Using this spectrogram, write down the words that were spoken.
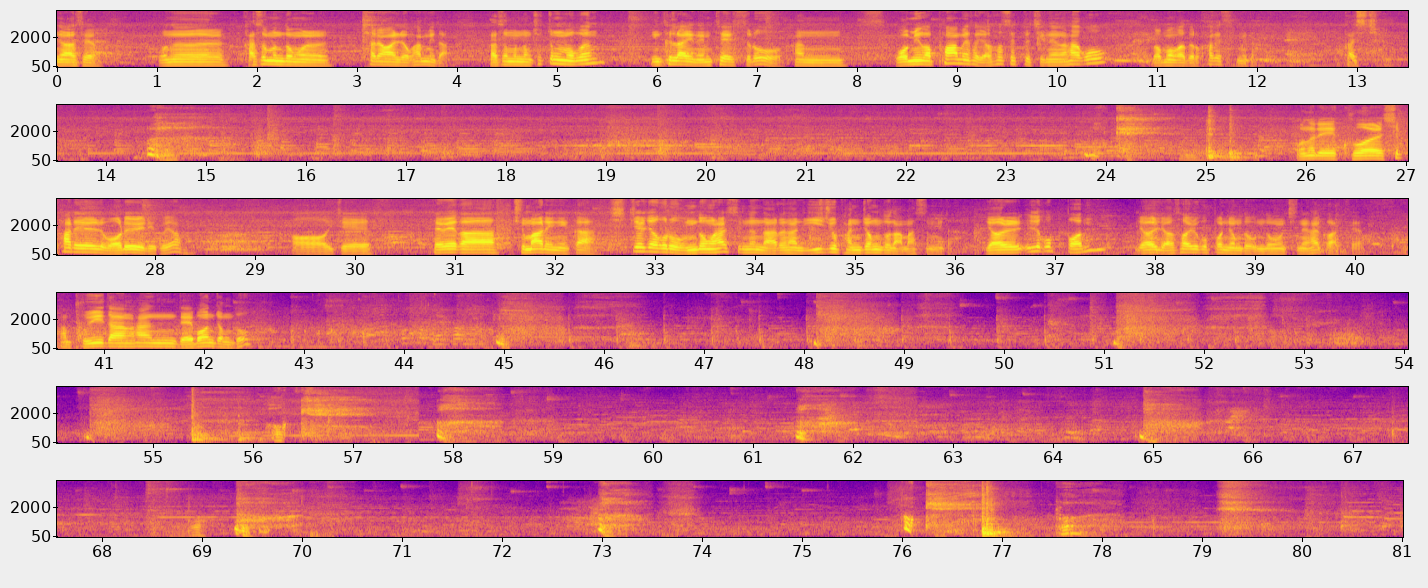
안녕하세요. 오늘 가슴 운동을 촬영하려고 합니다. 가슴 운동 첫 종목은 인클라인 MTS로 한 워밍업 포함해서 6세트 진행을 하고 넘어가도록 하겠습니다. 가시죠. 오늘이 9월 18일 월요일이고요. 어, 이제 대회가 주말이니까 실질적으로 운동을 할 수 있는 날은 한 2주 반 정도 남았습니다. 17번, 16, 7번 정도 운동을 진행할 것 같아요. 한 부위당 한 4번 정도?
